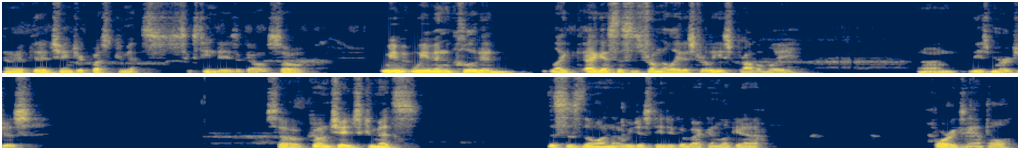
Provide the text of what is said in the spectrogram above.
And we updated change request commits sixteen days ago, so we've, we've included, like, I guess this is from the latest release, probably. Um, these merges. So code change commits, this is the one that we just need to go back and look at. For example,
